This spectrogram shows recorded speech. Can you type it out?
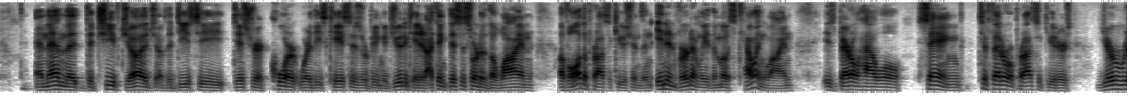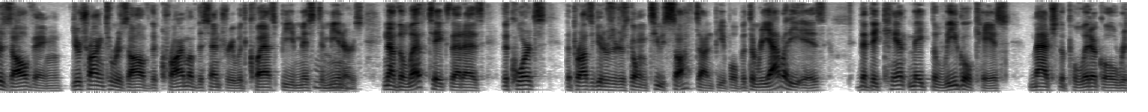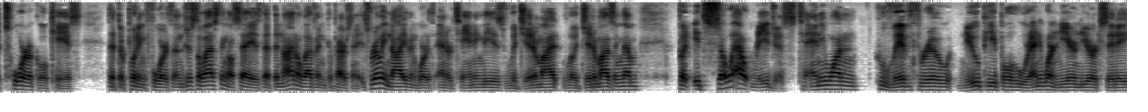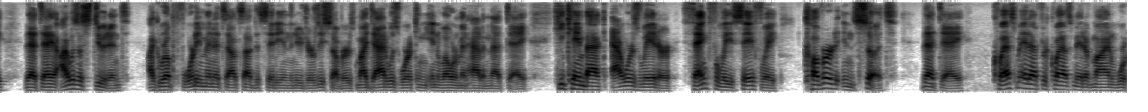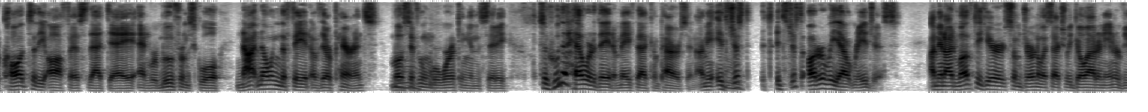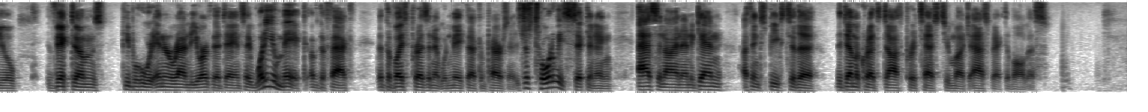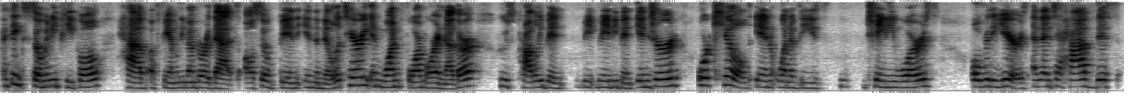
And then the, the chief judge of the DC District Court, where these cases are being adjudicated, I think this is sort of the line of all the prosecutions, and inadvertently the most telling line is Beryl Howell saying to federal prosecutors, you're resolving, you're trying to resolve the crime of the century with Class B misdemeanors. Mm-hmm. Now, the left takes that as the courts, the prosecutors are just going too soft on people. But the reality is that they can't make the legal case match the political, rhetorical case that they're putting forth. And just the last thing I'll say is that the 9 11 comparison, it's really not even worth entertaining these, legitimize, legitimizing them. But it's so outrageous to anyone who lived through, knew people who were anywhere near New York City that day. I was a student. I grew up 40 minutes outside the city in the New Jersey suburbs. My dad was working in lower Manhattan that day. He came back hours later, thankfully, safely, covered in soot that day. Classmate after classmate of mine were called to the office that day and removed from school, not knowing the fate of their parents, most of mm. whom were working in the city. So who the hell are they to make that comparison? I mean, it's mm-hmm. just it's, it's just utterly outrageous. I mean, I'd love to hear some journalists actually go out and interview the victims, people who were in and around New York that day and say, what do you make of the fact that the vice president would make that comparison? It's just totally sickening, asinine, and again, I think speaks to the the Democrats doth protest too much aspect of all this. I think so many people have a family member that's also been in the military in one form or another, who's probably been maybe been injured or killed in one of these Cheney wars over the years, and then to have this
